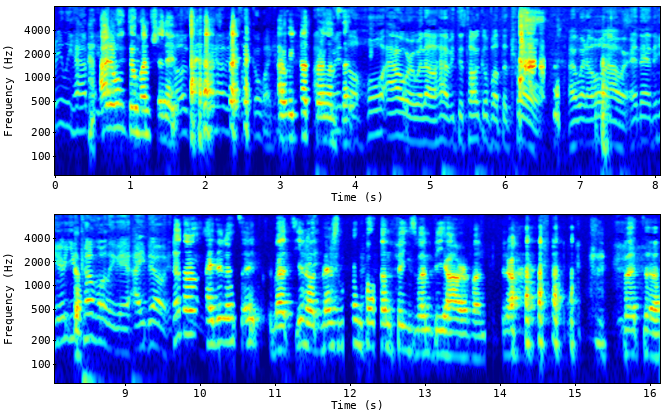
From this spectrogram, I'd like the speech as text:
really happy. I don't want to mention I it. was really happy. I was like, oh my god. I will not I pronounce went that. a whole hour without having to talk about the troll. I went a whole hour, and then here you come, Olivier. I know. No, no, I didn't say it. But you know, there's more important things than VR than you know. but uh,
